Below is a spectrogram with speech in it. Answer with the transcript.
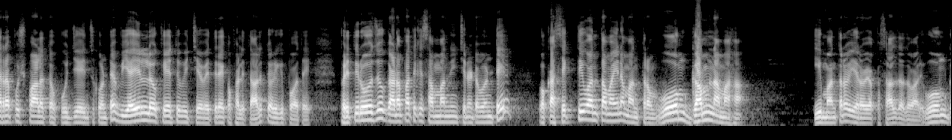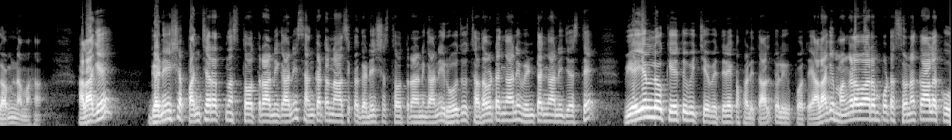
ఎర్ర పుష్పాలతో పూజ చేయించుకుంటే వ్యయంలో కేతు ఇచ్చే వ్యతిరేక ఫలితాలు తొలగిపోతాయి. ప్రతిరోజు గణపతికి సంబంధించినటువంటి ఒక శక్తివంతమైన మంత్రం ఓం గం నమః. ఈ మంత్రం ఇరవై ఒక్కసార్లు చదవాలి. ఓం గం నమ. అలాగే గణేష పంచరత్న స్తోత్రాన్ని కానీ సంకటనాశక గణేష స్తోత్రాన్ని కానీ రోజు చదవటం కానీ వినటం కానీ చేస్తే వ్యయంలో కేతు ఇచ్చే వ్యతిరేక ఫలితాలు తొలగిపోతాయి. అలాగే మంగళవారం పూట సునకాలకు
